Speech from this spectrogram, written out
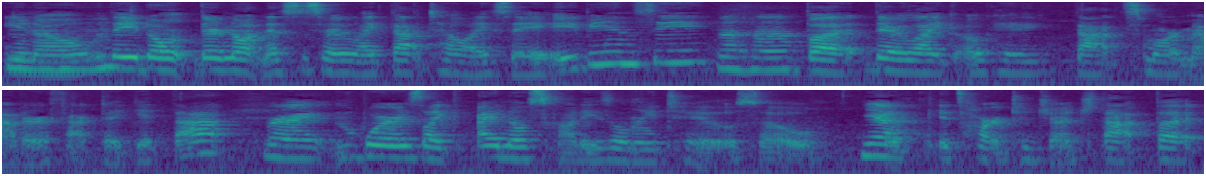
You know, Mhm. they don't. They're not necessarily like that till I say A, B, and C, Uh huh. but they're like, okay, that's more matter of fact. I get that. Right. Whereas like I know Scotty's only two, so Yeah. it- it's hard to judge that, but.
